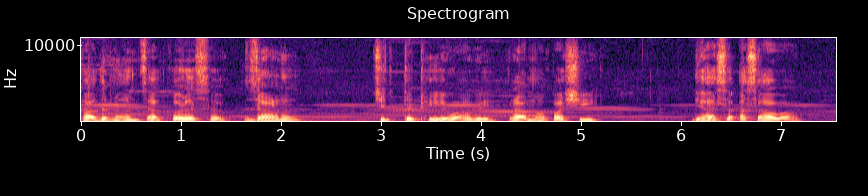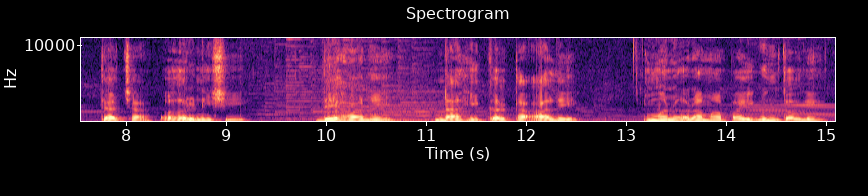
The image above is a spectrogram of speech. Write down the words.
साधनांचा कळस जाण चित्त ठेवावे रामापाशी. ध्यास असावा त्याच्या अहर्निशी. देहाने नाही करता आले मन रामापायी गुंतवले.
